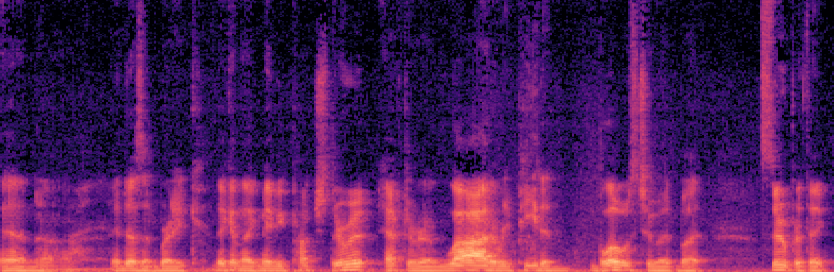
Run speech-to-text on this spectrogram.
and uh, it doesn't break. They can like maybe punch through it after a lot of repeated blows to it, but super thick,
